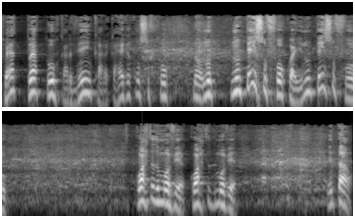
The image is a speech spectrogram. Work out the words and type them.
Tu é, tu é ator, cara. Vem, cara, carrega com sufoco. Não, não, não tem sufoco aí, não tem sufoco. Corta do mover, corta do mover. Então,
